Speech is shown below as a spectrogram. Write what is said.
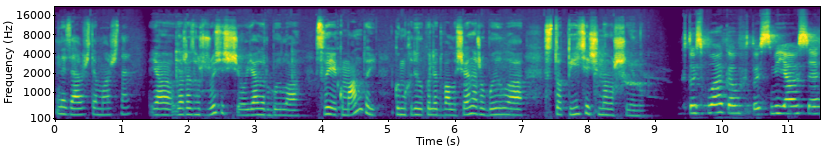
не завжди можна. Я зараз горжуся, що я зробила своєю командою, коли ми ходили колядували, що я наробила 100 тисяч на машину. Хтось плакав, хтось сміявся.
